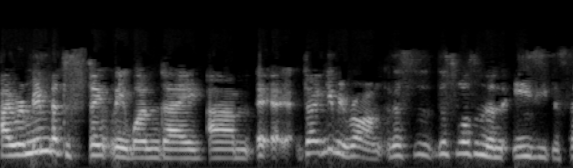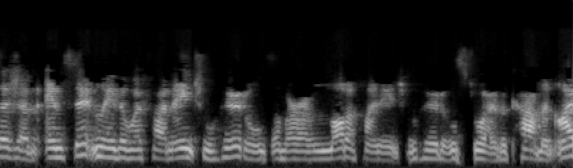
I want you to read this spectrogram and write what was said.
I remember distinctly one day. Um, it, it, don't get me wrong, this is, this wasn't an easy decision, and certainly there were financial hurdles. There were a lot of financial hurdles to overcome. And I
